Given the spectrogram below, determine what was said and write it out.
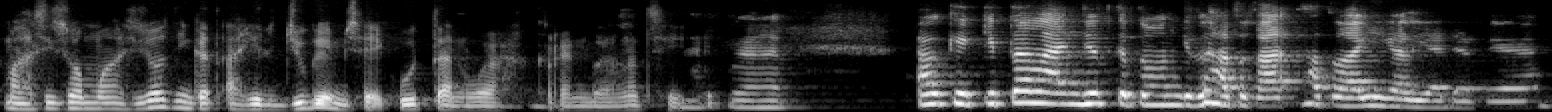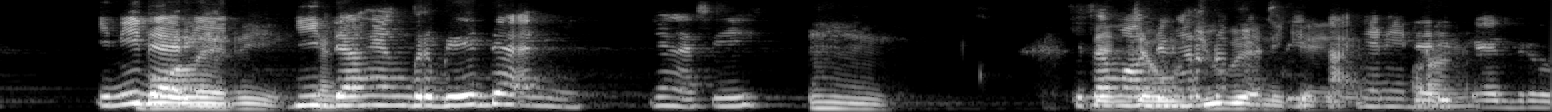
mahasiswa-mahasiswa tingkat akhir juga yang bisa ikutan. Wah, keren banget sih. Menarik banget. Oke, kita lanjut ke teman kita satu satu lagi kali ya, Dap ya. Ini Boleh dari nih. bidang yang berbeda nih, ya nggak sih? Hmm, Kita Dan mau dengar juga nih ceritanya nih dari. Pedro.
